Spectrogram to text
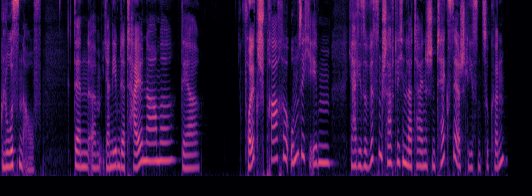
Glossen auf. Denn ähm, ja, neben der Teilnahme der Volkssprache, um sich eben ja diese wissenschaftlichen lateinischen Texte erschließen zu können,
